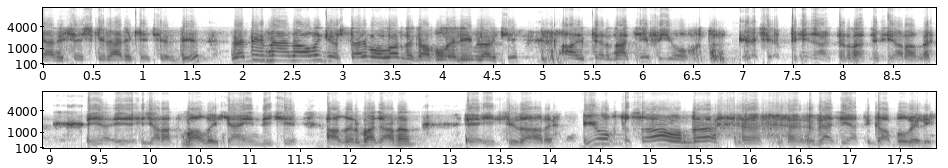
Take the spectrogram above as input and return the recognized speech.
yəni seçkiləri keçirdi və bir mənalı göstərib onlar da qəbul eləyiblər ki, alternativ yoxdur. Biz alternativ yaradır yaratmalıyıq. Yəni indiki Azərbaycanın e, iqtidarı. Yoxdursa, onda ə, vəziyyəti qəbul edin.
